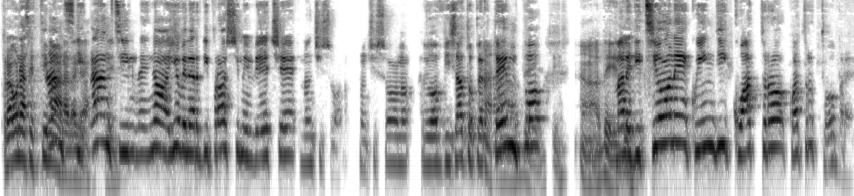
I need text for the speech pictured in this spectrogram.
tra una settimana, anzi, ragazzi. Anzi, no, io venerdì prossimo invece non ci sono non ci sono. Avevo avvisato per ah, tempo. Ah, Maledizione, quindi 4, 4 ottobre.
